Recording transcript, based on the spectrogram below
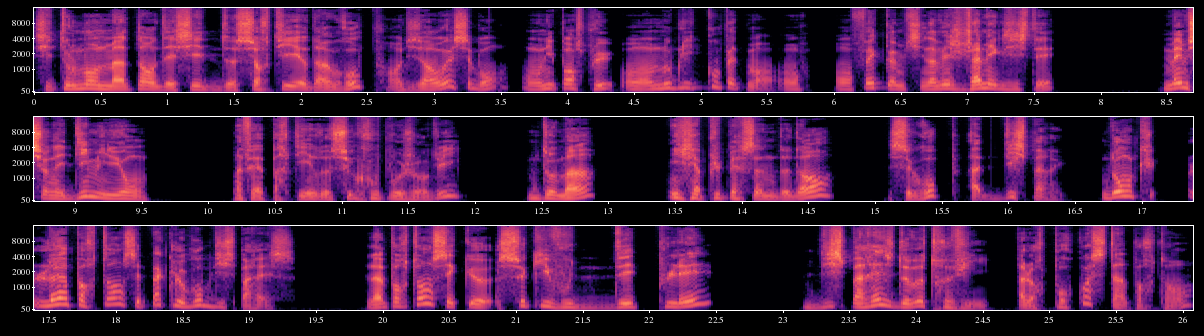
Si tout le monde maintenant décide de sortir d'un groupe en disant ouais c'est bon, on n'y pense plus, on oublie complètement, on, fait comme s'il n'avait jamais existé, même si on est 10 millions à faire partir de ce groupe aujourd'hui, demain, il n'y a plus personne dedans, ce groupe a disparu. Donc l'important c'est pas que le groupe disparaisse. L'important c'est que ce qui vous déplaît disparaisse de votre vie. Alors pourquoi c'est important?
